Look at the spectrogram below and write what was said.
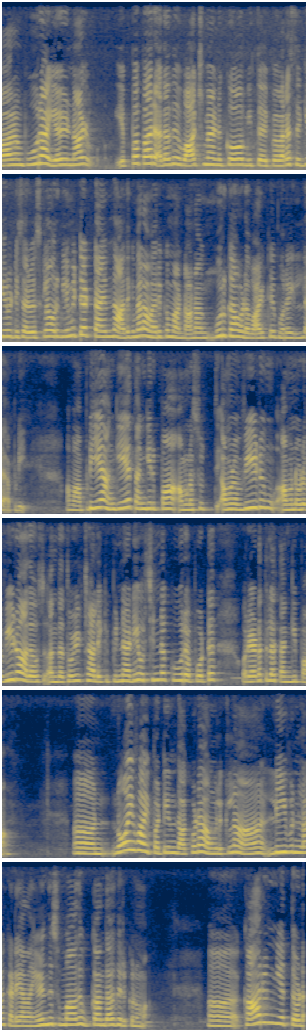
வாரம் பூரா ஏழு நாள் எப்போ பார் அதாவது வாட்ச்மேனுக்கோ மித்த இப்போ வர செக்யூரிட்டி சர்வீஸ்க்குலாம் ஒரு லிமிட்டட் டைம் தான். அதுக்கு மேலே அவன் இருக்க மாட்டான். ஆனால் குர்காவோட வாழ்க்கை முறை இல்லை அப்படி. அவன் அப்படியே அங்கேயே தங்கியிருப்பான். அவனை சுற்றி அவனை வீடும் அவனோட வீடும் அதை அந்த தொழிற்சாலைக்கு பின்னாடியே ஒரு சின்ன கூரை போட்டு ஒரு இடத்துல தங்கிப்பான். நோய்வாய்ப்பட்டிருந்தா கூட அவங்களுக்குலாம் லீவுன்னெலாம் கிடையாதான் எழுந்து சும்மாவது உட்காந்தாவது இருக்கணுமா காருண்யத்தோட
